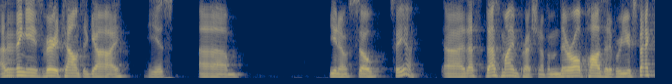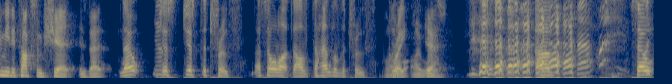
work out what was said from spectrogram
I think he's a very talented guy. He is. Um, you know, so so yeah. Uh, that's that's my impression of them. They're all positive. Were you expecting me to talk some shit? Is that No, No. just just the truth. That's all. I, I'll to handle the truth. Well, I Great. wa- I, Yeah. was. Um, so was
